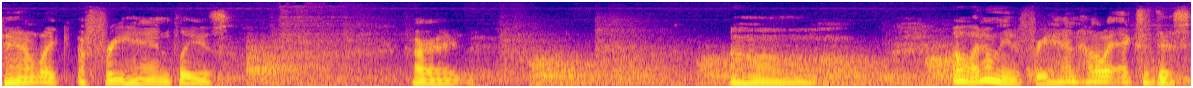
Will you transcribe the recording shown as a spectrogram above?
Can I have like a free hand, please? Alright. Um. Oh, I don't need a free hand. How do I exit this?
